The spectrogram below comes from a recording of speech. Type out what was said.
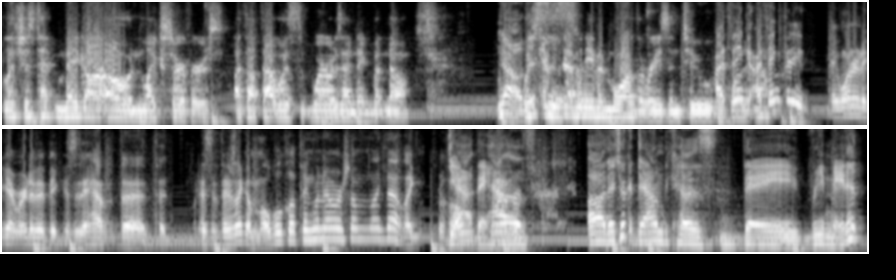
let's just make our own like servers." I thought that was where it was ending, but no. no, Which this gives is. Devin even more of the reason to. I think I think they they wanted to get rid of it because they have the the what is it? There's like a mobile Club Penguin now or something like that. Like Yeah, they whatever. have. Uh, they took it down because they remade it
